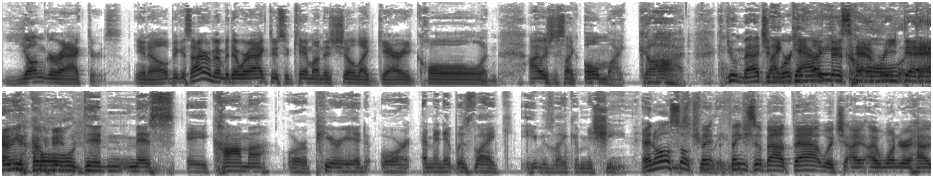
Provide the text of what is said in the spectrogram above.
younger actors, you know, because I remember there were actors who came on this show like Gary Cole, and I was just like, oh my god, can you imagine like working Gary like this Cole, every day? Gary I mean, Cole didn't miss a comma or a period, or I mean, it was like he was like a machine. And also th- things machine. about that, which I, I wonder how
